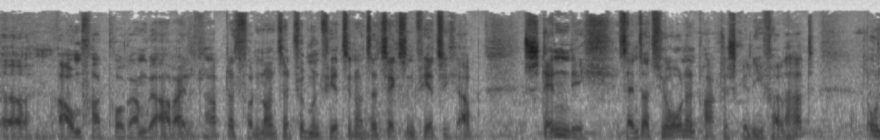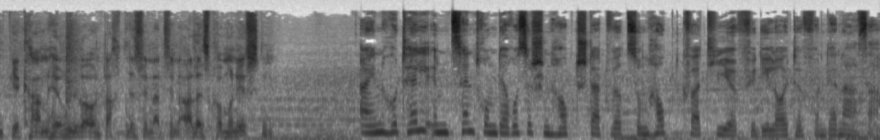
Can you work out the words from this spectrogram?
äh, Raumfahrtprogramm gearbeitet haben, das von 1945, 1946 ab ständig Sensationen praktisch geliefert hat. Und wir kamen herüber und dachten, das sind alles Kommunisten. Ein Hotel im Zentrum der russischen Hauptstadt wird zum Hauptquartier für die Leute von der NASA.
